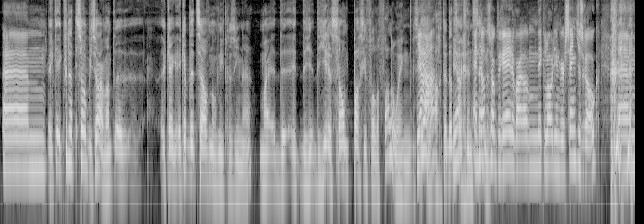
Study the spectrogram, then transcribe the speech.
ehm, Ik, ik vind dat zo bizar, want eh, kijk, ik heb dit zelf nog niet gezien, hè. Maar de, de, de- hier is zo'n passievolle following Ja. achter. Dat Ja. is echt En dat is ook de reden waarom Nickelodeon weer centjes rook. Ehm,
